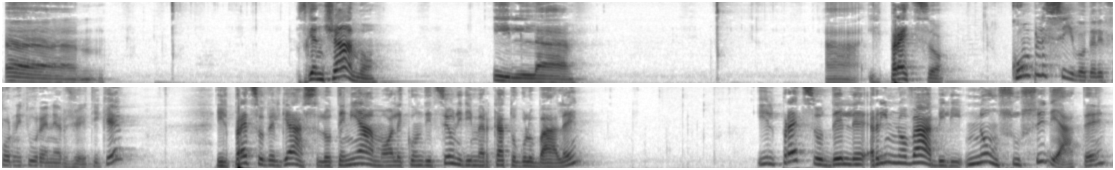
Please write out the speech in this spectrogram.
eh, sganciamo il uh, il prezzo complessivo delle forniture energetiche, il prezzo del gas lo teniamo alle condizioni di mercato globale, il prezzo delle rinnovabili non sussidiate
